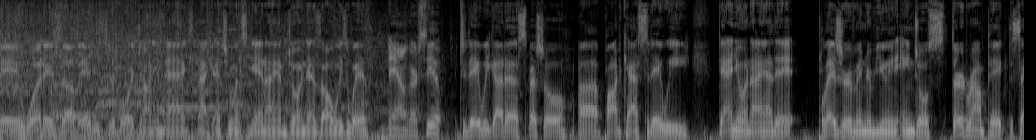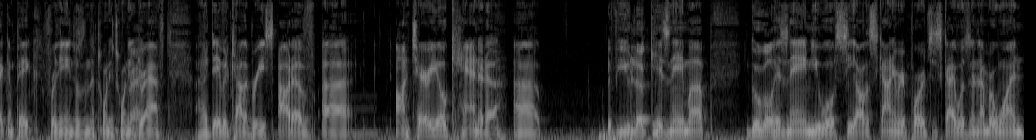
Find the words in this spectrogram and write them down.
Hey, what is up? It is your boy Johnny Mags back at you once again. I am joined as always with Dan Garcia. today. We got a special uh, podcast. Today, we Daniel and I had the pleasure of interviewing Angels' third round pick, the second pick for the Angels in the 2020 Right. draft, uh, David Calabrese out of uh, Ontario, Canada. Uh, if you look his name up, Google his name, you will see all the scouting reports. This guy was the number one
